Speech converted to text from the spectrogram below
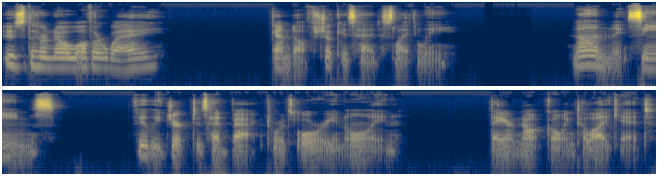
Is there no other way? Gandalf shook his head slightly. None, it seems. Fili jerked his head back towards Ori and Oin. They are not going to like it.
